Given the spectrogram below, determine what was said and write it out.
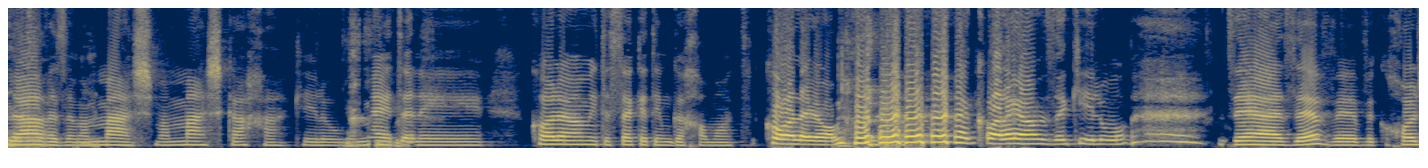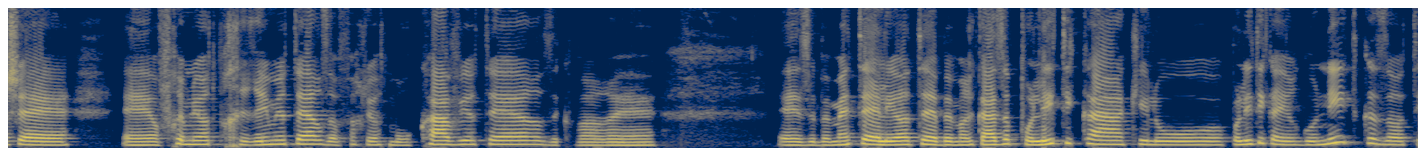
לא, אבל זה ממש, ממש ככה, כאילו, באמת, אני כל היום מתעסקת עם גחמות, כל היום, כל היום זה כאילו, זה הזה, וככל שהופכים להיות בכירים יותר, זה הופך להיות מורכב יותר, זה כבר... אה, זה באמת אה, להיות אה, במרכז הפוליטיקה, כאילו פוליטיקה ארגונית כזאת,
